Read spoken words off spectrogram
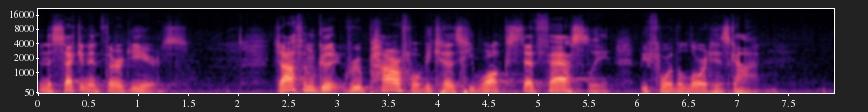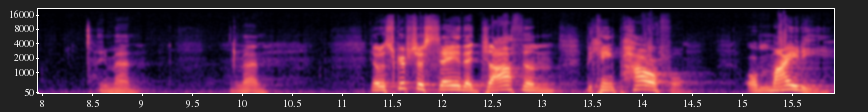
in the second and third years. Jotham grew powerful because he walked steadfastly before the Lord his God. Amen. Amen. Now, the scriptures say that Jotham became powerful or mighty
